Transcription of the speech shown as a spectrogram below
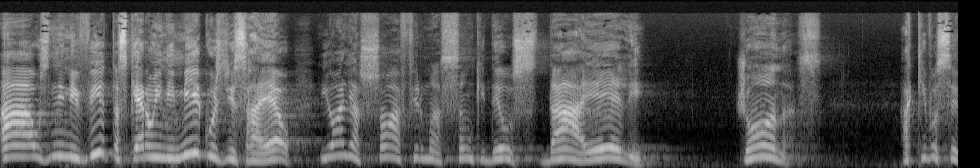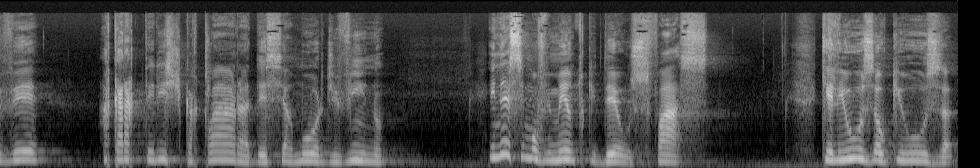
aos ninivitas, que eram inimigos de Israel. E olha só a afirmação que Deus dá a ele. Jonas, aqui você vê a característica clara desse amor divino. E nesse movimento que Deus faz, que Ele usa o que usa,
